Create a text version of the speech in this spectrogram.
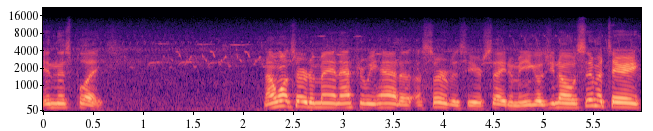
in this place. And I once heard a man after we had a, a service here say to me, he goes, you know, a cemetery,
